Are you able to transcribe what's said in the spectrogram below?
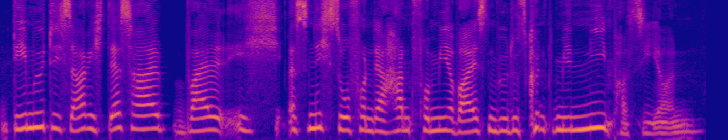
Demütig sage ich deshalb, weil ich es nicht so von der Hand von mir weisen würde. Es könnte mir nie passieren.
